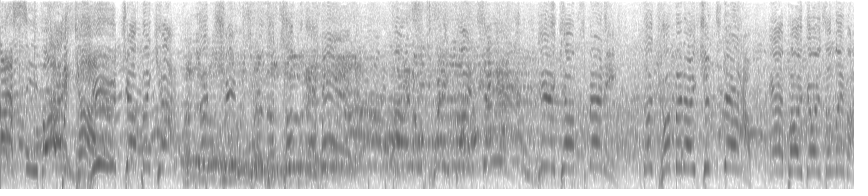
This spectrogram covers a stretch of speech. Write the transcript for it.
massive A uppercut. huge uppercut. The chin through the top of the head. Final 25 seconds. Here comes Manny. The combinations now. Ampo goes the liver.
